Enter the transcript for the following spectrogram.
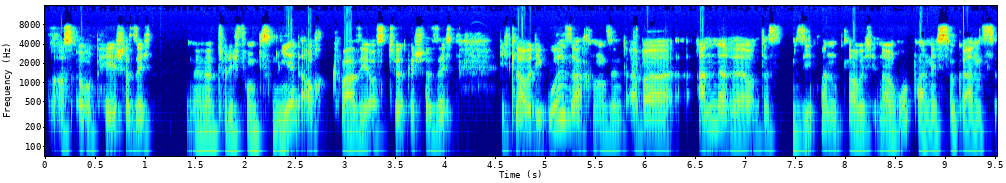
aus europäischer Sicht natürlich funktioniert, auch quasi aus türkischer Sicht. Ich glaube, die Ursachen sind aber andere und das sieht man, glaube ich, in Europa nicht so ganz.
